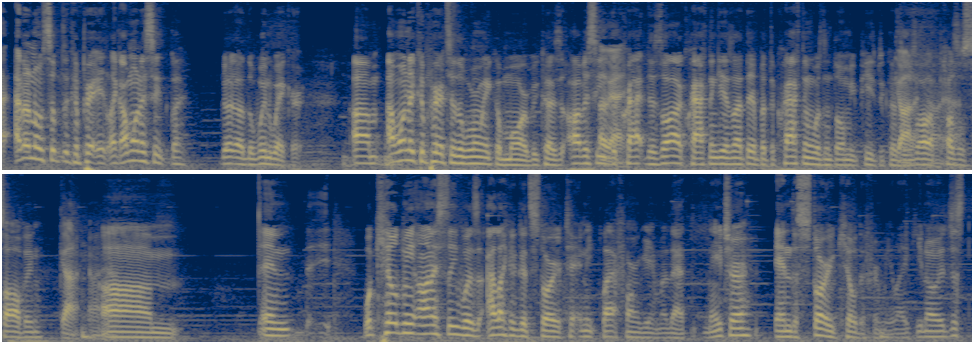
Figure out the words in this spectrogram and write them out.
I, I don't know something compared. Like I want to say, go ahead, go, uh, the Wind Waker. Um, I want to compare it to the Wind Waker more because obviously the cra- there's a lot of crafting games out there, but the crafting wasn't the only piece because Got it was it, all got it, puzzle solving. got it. Got it. Um, and what killed me honestly was I like a good story to any platform game of that nature, and the story killed it for me. Like you know, it just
